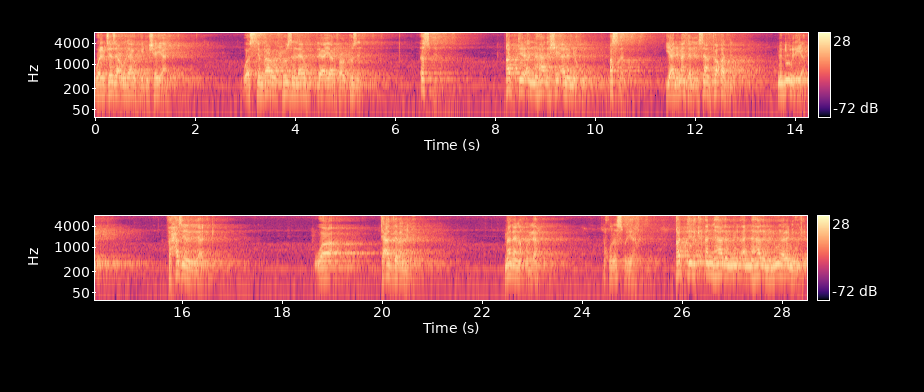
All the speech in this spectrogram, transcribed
والجزع لا يفيد شيئا واستمرار الحزن لا يرفع الحزن. اصبر. قدر أن هذا الشيء لم يكن أصلا يعني مثلا إنسان فقد مليون ريال فحزن لذلك وتعذب منه ماذا نقول له؟ نقول اصبر يا أخي قدر أن هذا أن هذا المليون لم يوجد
